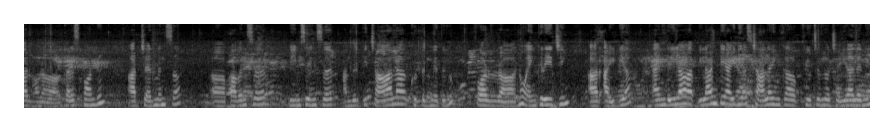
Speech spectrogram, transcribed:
our correspondent our chairman sir Pavan sir Bhimsen sir అందరికీ చాలా కృతజ్ఞతలు for no encouraging our idea and ఇలా ఇలాంటి ఐడియాస్ చాలా ఇంకా ఫ్యూచర్లో చేయాలని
